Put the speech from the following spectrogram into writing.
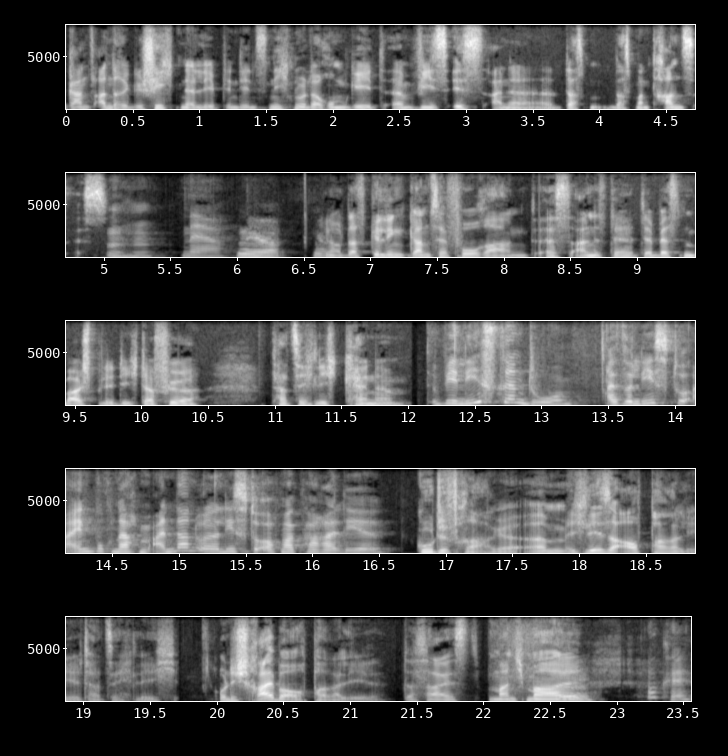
ganz andere Geschichten erlebt, in denen es nicht nur darum geht, äh, wie es ist, eine, dass, dass man trans ist. Mhm. Ja. ja. Genau, das gelingt ganz hervorragend. Es ist eines der, der besten Beispiele, die ich dafür tatsächlich kenne. Wie liest denn du? Also liest du ein Buch nach dem anderen oder liest du auch mal parallel? Gute Frage. Ähm, ich lese auch parallel tatsächlich. Und ich schreibe auch parallel. Das heißt, manchmal, hm. okay.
